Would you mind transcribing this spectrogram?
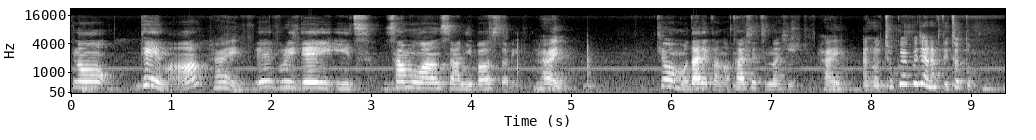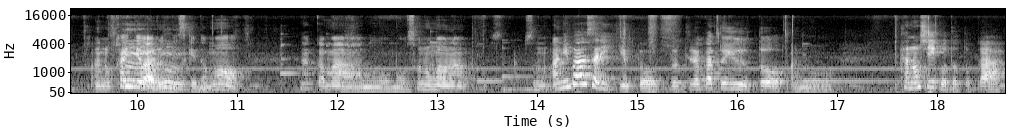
のテーマ、はい、Every day is someone's anniversary、はい、今日も誰かの大切な日、はい、あの直訳じゃなくてちょっとあの書いてはあるんですけども、うんうん、なんかまああのもうそのままそのアニバーサリーっていうとどちらかというとあの楽しいこととか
